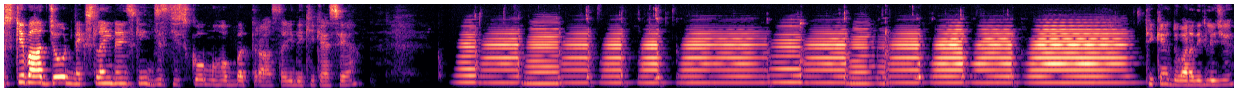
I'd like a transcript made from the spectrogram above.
उसके बाद जो नेक्स्ट लाइन है इसकी, जिस जिसको मोहब्बत रास्ता, ये देखिए कैसे है। ठीक है, दोबारा देख लीजिए।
